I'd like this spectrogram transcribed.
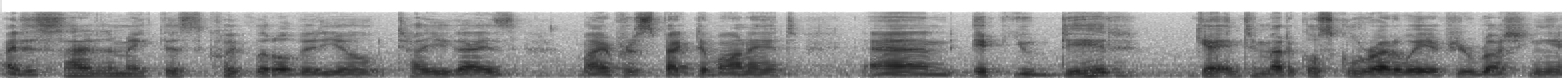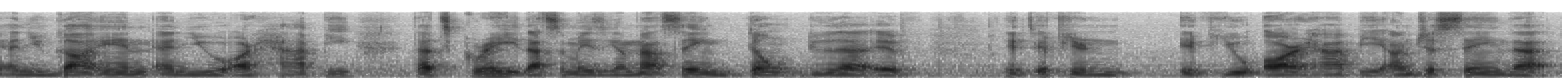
I decided to make this quick little video tell you guys my perspective on it and if you did get into medical school right away if you're rushing it and you got in and you are happy that's great that's amazing I'm not saying don't do that if if, if you're if you are happy I'm just saying that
